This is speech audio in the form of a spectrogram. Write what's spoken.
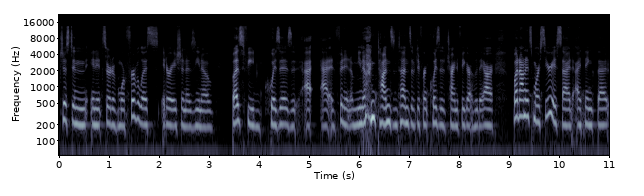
just in in its sort of more frivolous iteration as you know buzzfeed quizzes at, at infinitum you know and tons and tons of different quizzes trying to figure out who they are but on its more serious side i think that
